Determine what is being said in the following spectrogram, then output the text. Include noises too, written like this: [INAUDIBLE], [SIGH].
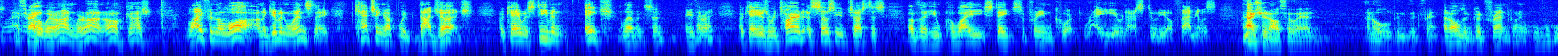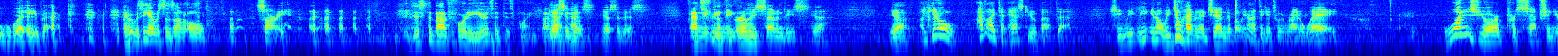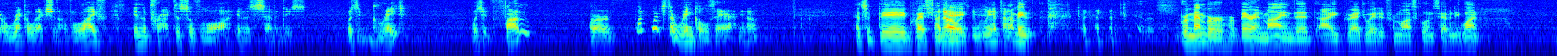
was. That's right. Oh, we're on, we're on. Oh, gosh. Life in the Law on a given Wednesday. Catching up with Da Judge, okay, with Steven H. Levinson. Ain't that right? Okay, he was a retired Associate Justice of the Hawaii State Supreme Court, right here in our studio. Fabulous. And I should also add an old and good friend. An old and good friend going [LAUGHS] way back. And [LAUGHS] with the emphasis on old. [LAUGHS] Sorry. Just about 40 years at this point, by my Yes, it count. is. Yes, it is. That's from the, From the early 70s, yeah. Yeah. Uh, You know, I'd like to ask you about that. See, we, we, you know, we do have an agenda, but we don't have to get to it right away. What is your perception, your recollection of life in the practice of law in the 70s? Was it great? Was it fun? Or what, what's the wrinkle there, you know? That's a big question, I know, Jay. we had time. I mean, [LAUGHS] remember or bear in mind that I graduated from law school in 71.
